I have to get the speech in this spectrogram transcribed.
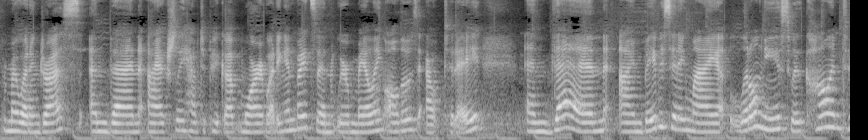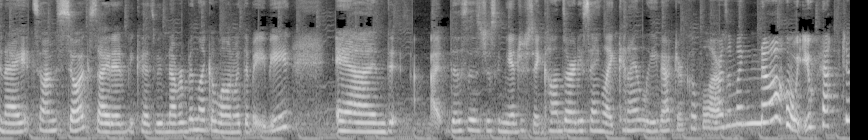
for my wedding dress and then I actually have to pick up more wedding invites and we're mailing all those out today. And then I'm babysitting my little niece with Colin tonight. So I'm so excited because we've never been like alone with a baby. And I, this is just gonna be interesting. Colin's already saying like, can I leave after a couple hours? I'm like, no, you have to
